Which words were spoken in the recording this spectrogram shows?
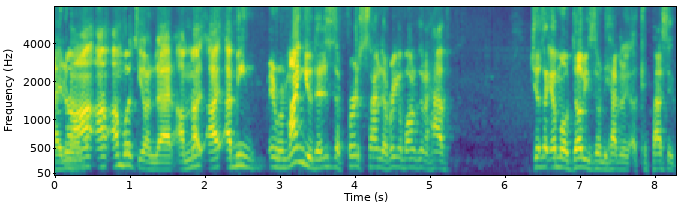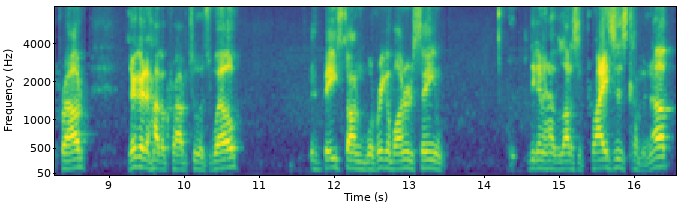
I know. I, am with you on that. I'm not. I, I mean, and remind you that this is the first time that Ring of Honor is going to have, just like MOW is going to be having a capacity crowd. They're going to have a crowd too as well. Based on what Ring of Honor is saying, they're going to have a lot of surprises coming up.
